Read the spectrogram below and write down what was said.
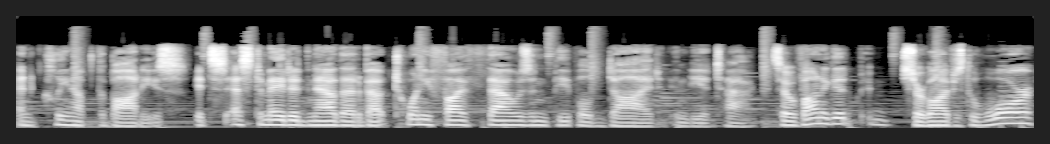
and clean up the bodies. It's estimated now that about 25,000 people died in the attack. So Vonnegut survives the war,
